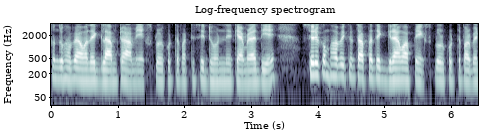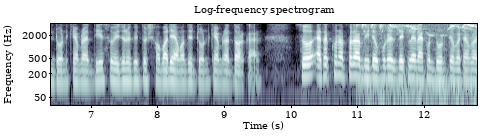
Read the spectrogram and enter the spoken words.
সুন্দরভাবে আমাদের গ্রামটা আমি এক্সপ্লোর করতে পারতেছি ড্রোনের ক্যামেরা দিয়ে। সেরকমভাবে কিন্তু আপনাদের গ্রাম আপনি এক্সপ্লোর করতে পারবেন ড্রোন ক্যামেরা দিয়ে সো এই জন্য কিন্তু সবারই আমাদের ড্রোন ক্যামেরার দরকার। সো এতক্ষণ আপনারা ভিডিও ফুটেজ দেখলেন, এখন ড্রোন ক্যামেরাটা আমরা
